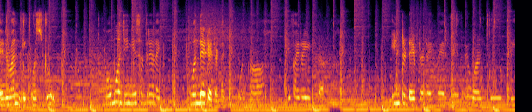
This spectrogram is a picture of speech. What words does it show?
L one equals to homogeneous ಅಂದರೆ ಲೈಕ್ ಒಂದೇ date type if I write int type type ಇರಲಿ ಅಂದರೆ one two three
